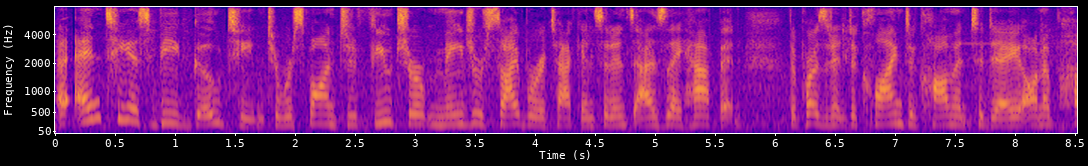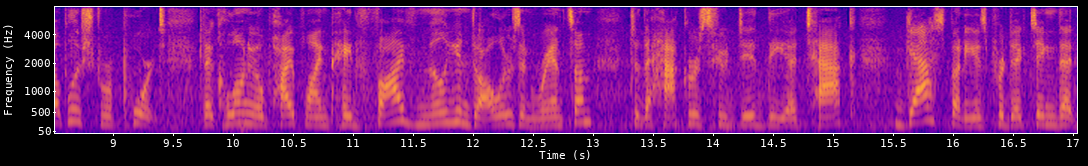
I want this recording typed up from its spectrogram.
an NTSB Go team to respond to future major cyber attack incidents as they happen. The president declined to comment today on a published report that Colonial Pipeline paid $5 million in ransom to the hackers who did the attack. GasBuddy is predicting that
